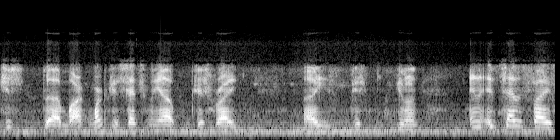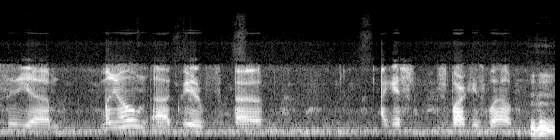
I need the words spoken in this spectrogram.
just uh, Mark Mark just sets me up just right. Uh, just you know, and it satisfies the um, my own uh, creative, uh, I guess, spark as well. hmm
